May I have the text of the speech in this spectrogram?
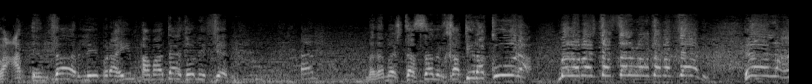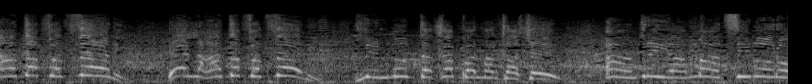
بعد انذار لإبراهيم امادا ذول الثاني ما تصل الخطيرة كورة؟ ما تصل الهدف الثاني؟ الهدف الثاني. الهدف الثاني للمنتخب الملقاشي أندريا ماتسينورو.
